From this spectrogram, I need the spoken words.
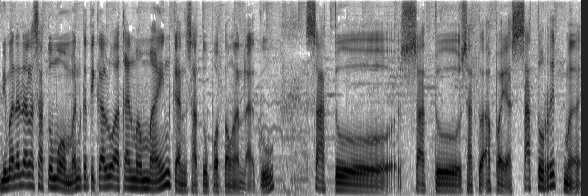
Di mana adalah satu momen ketika lo akan memainkan satu potongan lagu, satu satu satu apa ya, satu ritme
